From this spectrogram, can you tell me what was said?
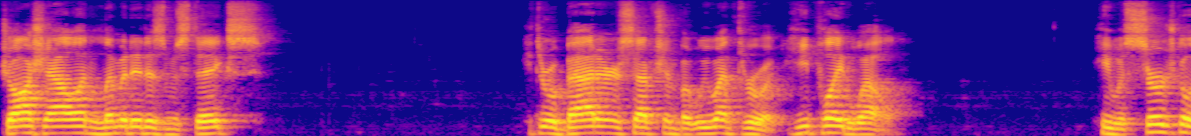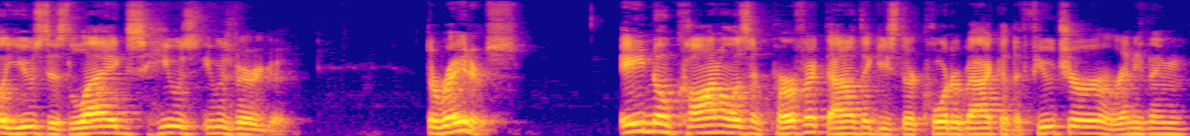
Josh Allen limited his mistakes. He threw a bad interception, but we went through it. He played well. He was surgical, he used his legs. He was he was very good. The Raiders. Aidan O'Connell isn't perfect. I don't think he's their quarterback of the future or anything.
